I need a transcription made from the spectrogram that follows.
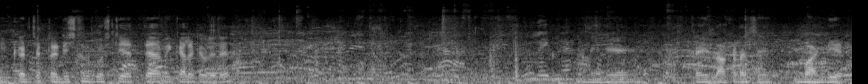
इकडच्या ट्रेडिशनल गोष्टी आहेत त्या विकायला ठेवलेल्या आहेत. आणि हे काही लाकडाचे भांडी आहेत.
